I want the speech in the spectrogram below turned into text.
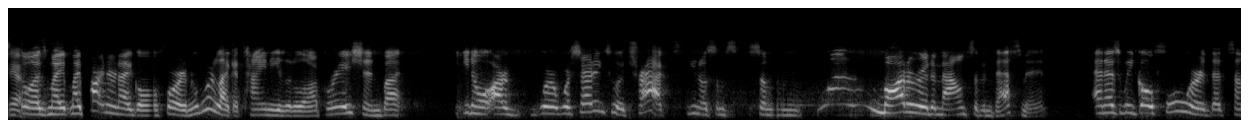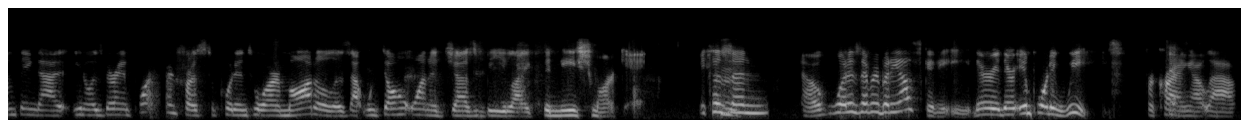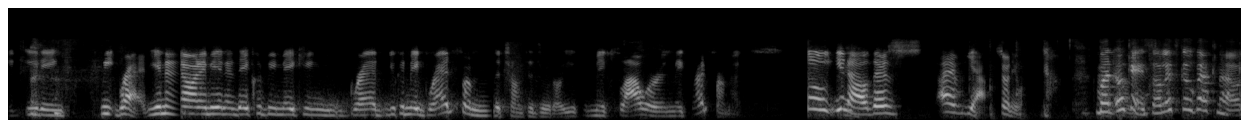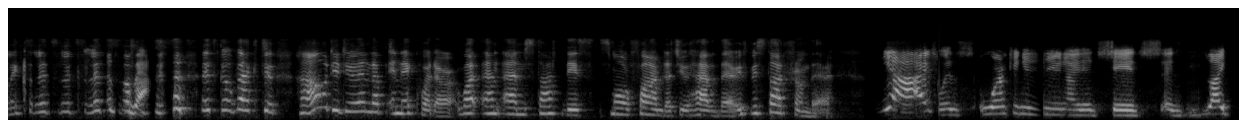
Yeah. so as my, my partner and I go forward, I mean, we're like a tiny little operation, but you know, our we're we're starting to attract, you know, some some moderate amounts of investment. And as we go forward, that's something that you know is very important for us to put into our model is that we don't want to just be like the niche market, because mm. then you know what is everybody else going to eat? They're they're importing wheat for crying out loud and eating wheat bread. You know what I mean? And they could be making bread. You can make bread from the chontaduro. You can make flour and make bread from it. So you know, there's I yeah. So anyway. But okay, so let's go back now. Let's let's let's let's, let's go back. let's go back to how did you end up in Ecuador? What and and start this small farm that you have there? If we start from there. Yeah, I was working in the United States and like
